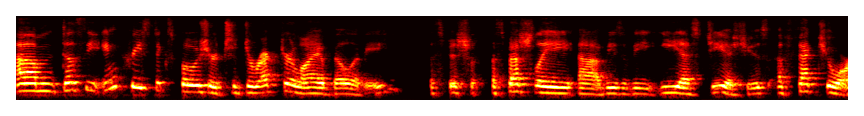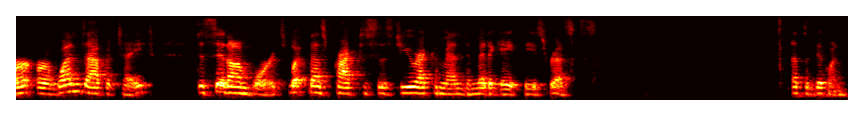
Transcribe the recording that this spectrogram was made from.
Um, does the increased exposure to director liability, especially, uh, vis-a-vis ESG issues, affect your or one's appetite to sit on boards? What best practices do you recommend to mitigate these risks? That's a good one.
